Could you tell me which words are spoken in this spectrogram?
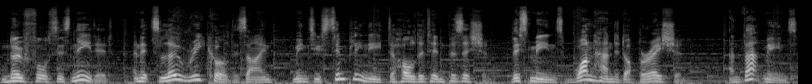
No force is needed, and its low recoil design means you simply need to hold it in position. This means one-handed operation, and that means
